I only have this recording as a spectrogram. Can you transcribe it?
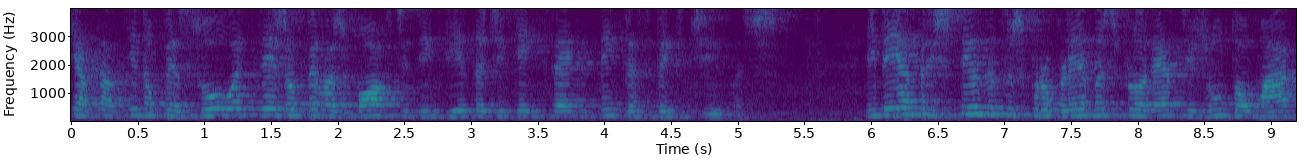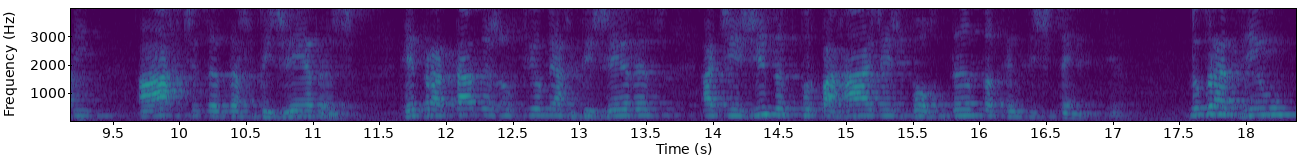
que assassinam pessoas, sejam pelas mortes em vida de quem segue sem perspectivas. Em meio à tristeza dos problemas, floresce junto ao MAB a arte das arpigeiras, retratadas no filme Arpigeiras, atingidas por barragens bordando a resistência. No Brasil,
